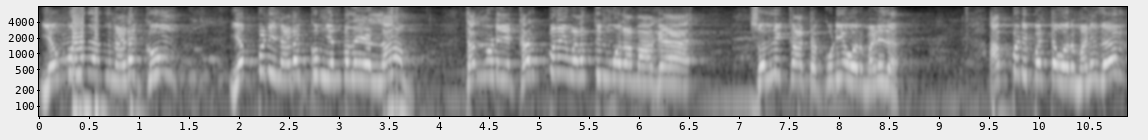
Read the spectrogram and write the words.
எவ்வாறு அது நடக்கும்? எப்படி நடக்கும் என்பதையெல்லாம் தன்னுடைய கற்பனை வளத்தின் மூலமாக சொல்லி காட்டக்கூடிய ஒரு மனிதர். அப்படிப்பட்ட ஒரு மனிதர்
